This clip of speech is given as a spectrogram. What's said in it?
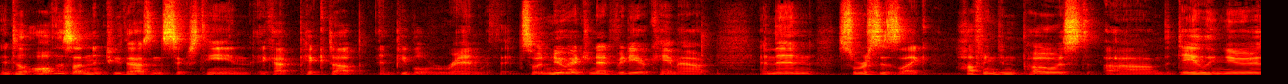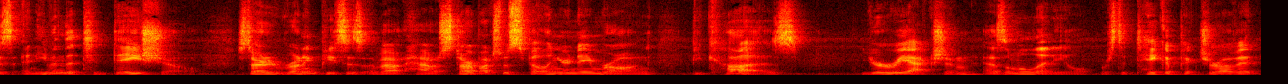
until all of a sudden in 2016 it got picked up and people ran with it. So a new internet video came out, and then sources like Huffington Post, um, the Daily News, and even the Today Show started running pieces about how Starbucks was spelling your name wrong because your reaction as a millennial was to take a picture of it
